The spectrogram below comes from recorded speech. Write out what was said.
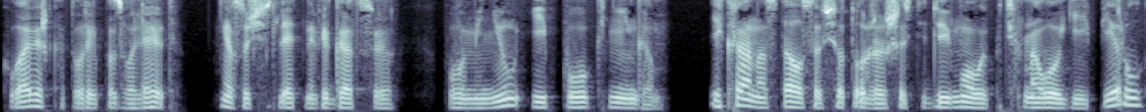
клавиш, которые позволяют осуществлять навигацию по меню и по книгам. Экран остался все тот же 6-дюймовый по технологии Perl,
